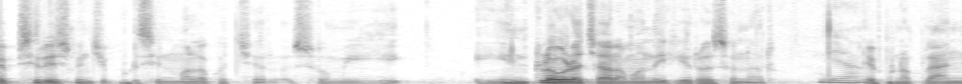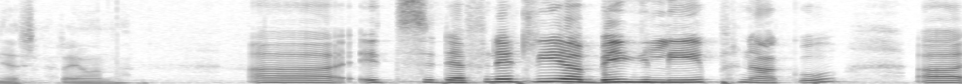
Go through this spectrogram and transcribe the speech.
వెబ్ సిరీస్ నుంచి ఇప్పుడు సినిమాలోకి వచ్చారు. సో మీ ఇంట్లో కూడా చాలా మంది హీరోస్ ఉన్నారు. Yeah. ఎప్పుడు ప్లాన్ చేస్తున్నారా ఏమన్నా? It's definitely a big leap నాకు. Uh,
